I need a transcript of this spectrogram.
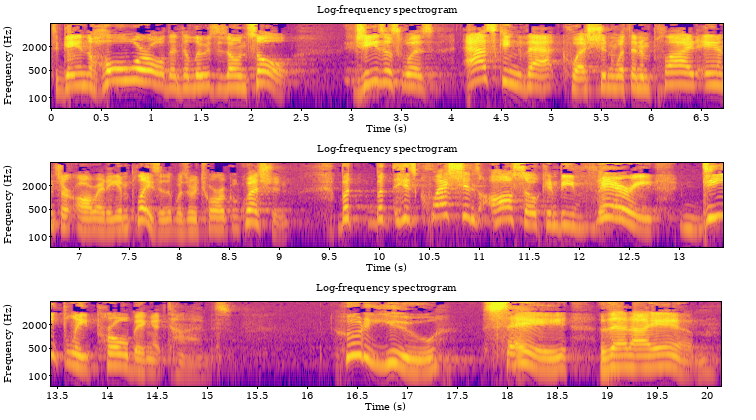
to gain the whole world and to lose his own soul? Jesus was asking that question with an implied answer already in place. It was a rhetorical question. But, but his questions also can be very deeply probing at times. Who do you say that I am.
